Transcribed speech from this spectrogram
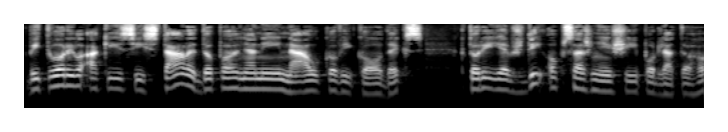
vytvoril akýsi stále doplňaný náukový kódex, ktorý je vždy obsažnejší podľa toho,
